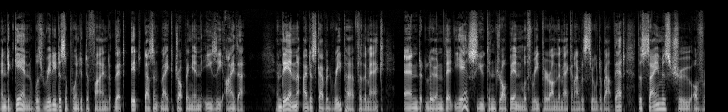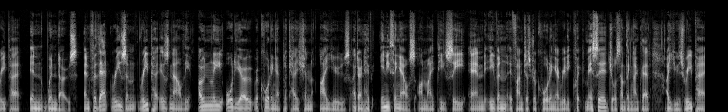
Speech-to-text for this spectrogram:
and again was really disappointed to find that it doesn't make dropping in easy either. And then I discovered Reaper for the Mac, and learned that yes, you can drop in with Reaper on the Mac, and I was thrilled about that. The same is true of Reaper in Windows. And for that reason, Reaper is now the only audio recording application I use. I don't have anything else on my PC, and even if I'm just recording a really quick message or something like that, I use Reaper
